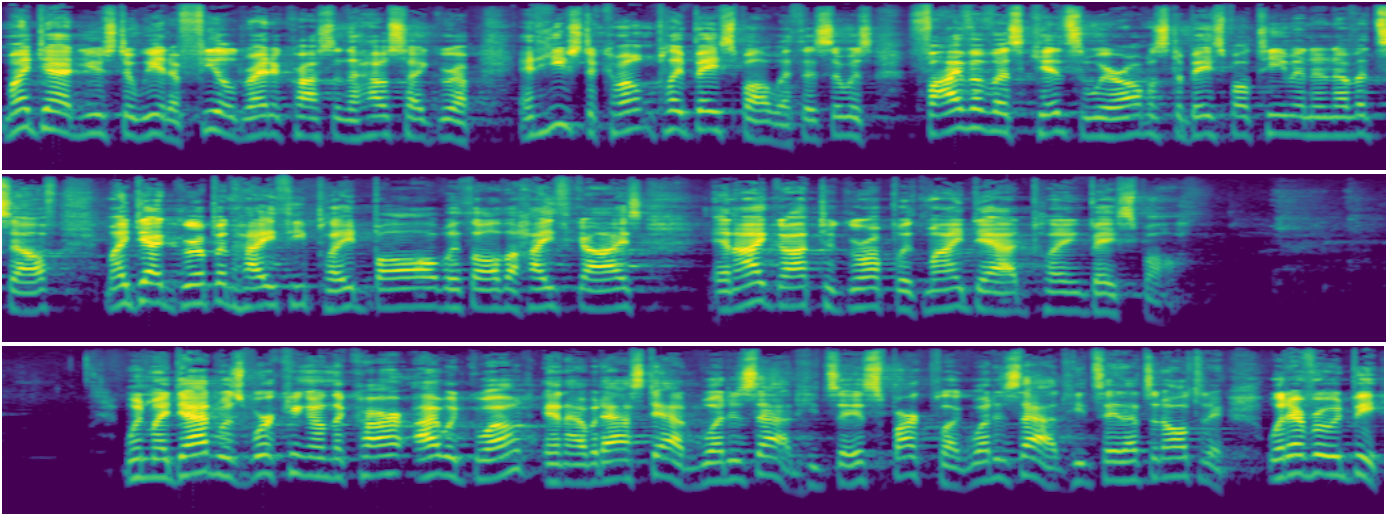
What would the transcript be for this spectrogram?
My dad used to, we had a field right across from the house I grew up, and he used to come out and play baseball with us. There was five of us kids, so we were almost a baseball team in and of itself. My dad grew up in Hythe. He played ball with all the Hythe guys, and I got to grow up with my dad playing baseball. When my dad was working on the car, I would go out and I would ask dad, What is that? He'd say, A spark plug. What is that? He'd say, That's an alternator. Whatever it would be.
